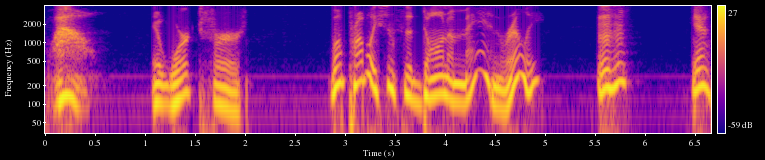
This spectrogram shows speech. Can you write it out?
wow. It worked for, well, probably since the dawn of man, really. Mm-hmm. Yeah.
